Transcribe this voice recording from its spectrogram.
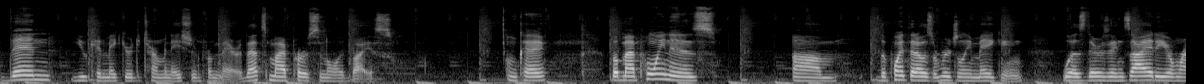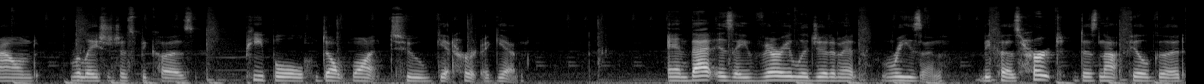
Then you can make your determination from there. That's my personal advice. Okay? But my point is um, the point that i was originally making was there's anxiety around relationships because people don't want to get hurt again. And that is a very legitimate reason because hurt does not feel good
